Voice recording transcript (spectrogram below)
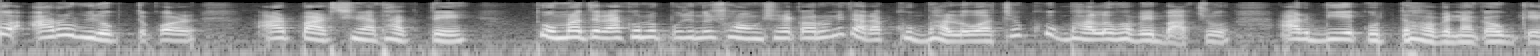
তো আরও বিরক্তকর। আর পারছি না থাকতে। তোমরা যারা এখনও পর্যন্ত সংসার করনি, তারা খুব ভালো আছো, খুব ভালোভাবে বাঁচো। আর বিয়ে করতে হবে না কাউকে।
